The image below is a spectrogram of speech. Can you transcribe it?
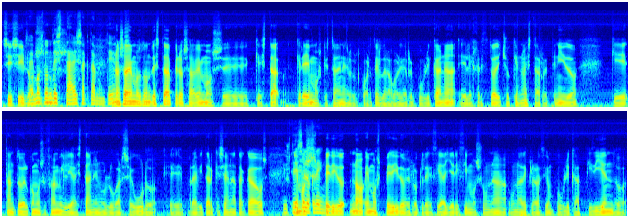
Sí, sí. ¿Sabemos dónde está exactamente? No sabemos dónde está, pero sabemos eh, que está, creemos que está en el cuartel de la Guardia Republicana, el ejército ha dicho que no está retenido, que tanto él como su familia están en un lugar seguro eh, para evitar que sean atacados. ¿Y ustedes hemos se lo creen? pedido, no, hemos pedido, es lo que le decía ayer, hicimos una, una declaración pública pidiendo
